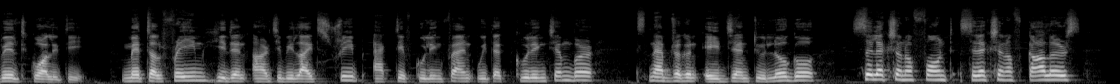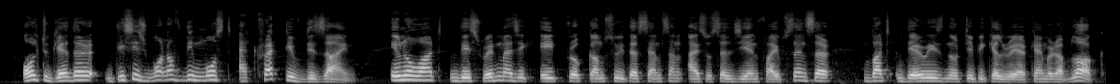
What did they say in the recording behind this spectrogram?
build quality. Metal frame, hidden RGB light strip, active cooling fan with a cooling chamber, Snapdragon 8 Gen 2 logo, selection of font, selection of colors. Altogether, this is one of the most attractive design. You know what? This Red Magic 8 Pro comes with a Samsung ISOCELL GN5 sensor but there is no typical rear camera block.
